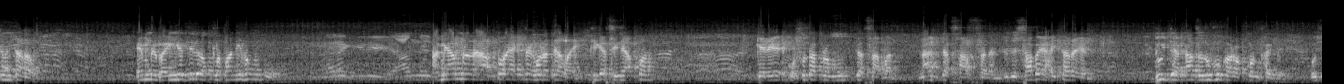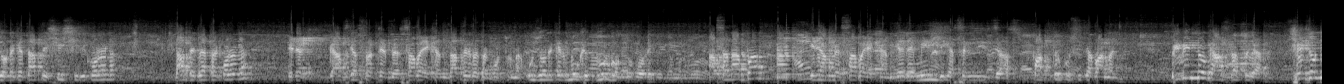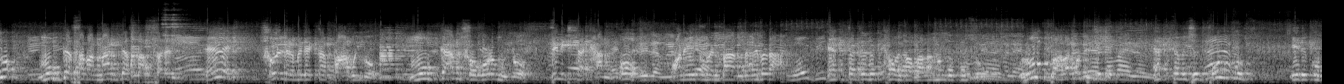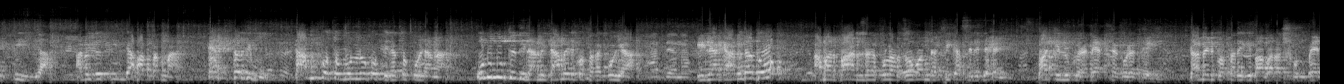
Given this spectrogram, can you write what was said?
তুমি দাঁড়াও। এমনি ভাঙিয়ে দিলে অতলা পানি ভাঙবো। আমি আপনার আপনার একটা করে দেওয়াই ঠিক আছে না আপা? কেড়ে ওষুধ আপনার মুখটা সাবান নাকটা সাফ সারেন, যদি সাবে হাইতারেন দুইটা কাজের উপকার অক্ষণ খাইবে ওই যে অনেকে দাঁতে শিরশিরি করে না, দাঁতে ব্যথা করে না, এটা গাছ গাছ ট্যাবলেট সাবাই খান, দাঁতের ব্যথা করতো না, ওই অনেকের মুখে দুর্গন্ধ করে। আচ্ছা না আব্বা এটা আমরা সাবাই খান এটা মিন্দি গাছের নির্যাস পাত্র কুশিটা বানাই বিভিন্ন গাছ গাছ সেই জন্য মুখটা সাবান নাকটা সাফ সারেন হ্যাঁ মধ্যে একটা পা হইব মুখ কান সবরম হইব জিনিসটা খান। ও অনেক বান্ধব বেড়া একটা করে খাওয়াই বা বালানো বুঝো রূপ বালানো একটা মিশে বলব এরকম তিনটা। আমি তো তিনটা পারতাম না একটা দিব। দাম কত মূল্য কত এটা তো কইলা না। অনুমতি দিলে আমি দামের কথাটা কইয়া ইলা গান্দা তো আমার বান্দার পোলার জবানটা ঠিক আছে দেখেন। বাকি লোকের আমি একটা করে দেই দামের কথাটা কি বাবারা শুনবেন।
